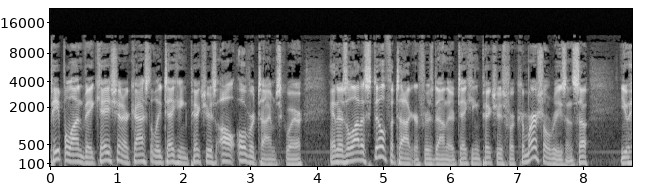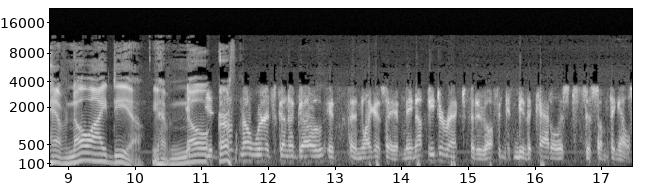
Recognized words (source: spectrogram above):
people on vacation are constantly taking pictures all over Times Square, and there's a lot of still photographers down there taking pictures for commercial reasons. So you have no idea. You have no you, you don't know where it's going to go. It, and like I say, it may not be direct, but it often can be the catalyst to something else.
